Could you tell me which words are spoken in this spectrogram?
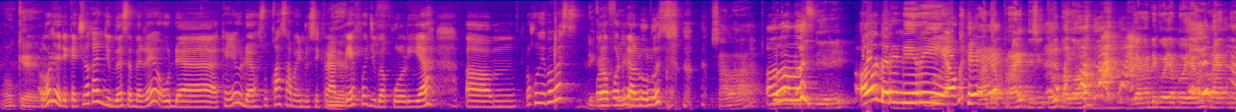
Oke. lo dari kecil kan juga sebenarnya udah kayaknya udah suka sama industri kreatif lo juga kuliah em, lo kuliah apa mas Di walaupun kafe. gak lulus Salah. Oh, lulus. sendiri. oh lo dari diri oke Ada pride di situ, tolong. Jangan digoyang-goyang pride-nya.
